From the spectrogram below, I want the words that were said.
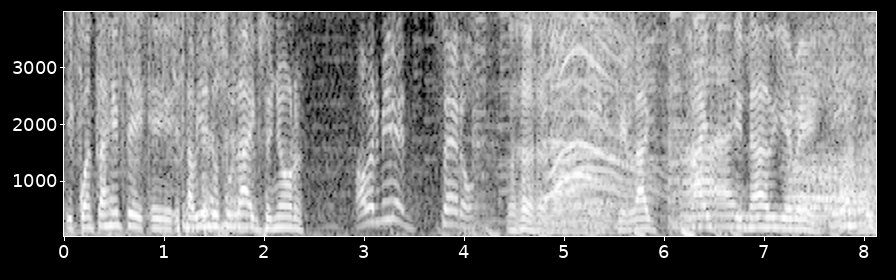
¿Y cuánta gente eh, está viendo su live, señor? A ver, miren. Cero. Que live, lives que Ay, nadie ve. no. ¿Cuántos?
